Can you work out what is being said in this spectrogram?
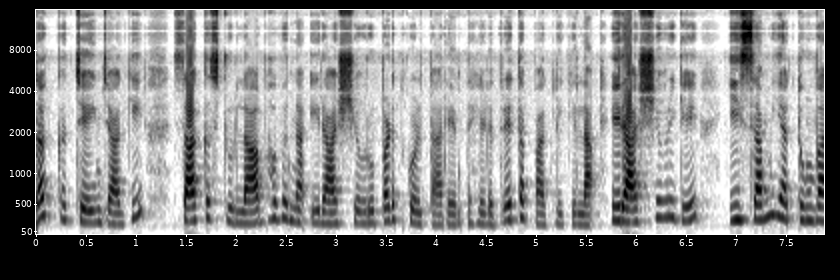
ಲಕ್ ಚೇಂಜ್ ಆಗಿ ಸಾಕಷ್ಟು ಲಾಭವನ್ನ ಈ ರಾಶಿಯವರು ಪಡೆದುಕೊಳ್ತಾರೆ ಅಂತ ಹೇಳಿದ್ರೆ ತಪ್ಪಾಗ್ಲಿಕ್ಕಿಲ್ಲ. ಈ ರಾಶಿಯವರಿಗೆ ಈ ಸಮಯ ತುಂಬಾ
